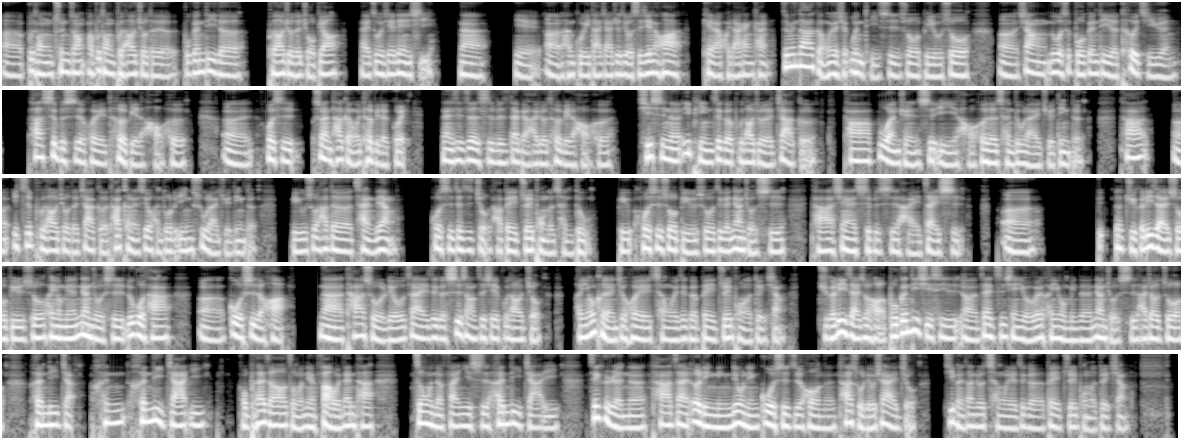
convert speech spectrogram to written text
呃不同村庄啊、不同葡萄酒的勃艮第的葡萄酒的酒标来做一些练习。那也呃很鼓励大家，就是有时间的话可以来回答看看。这边大家可能会有些问题是说，比如说呃，像如果是勃艮第的特级园，它是不是会特别的好喝？呃，或是虽然它可能会特别的贵，但是这是不是代表它就特别的好喝？其实呢，一瓶这个葡萄酒的价格，它不完全是以好喝的程度来决定的。它呃，一支葡萄酒的价格，它可能是有很多的因素来决定的。比如说它的产量，或是这支酒它被追捧的程度，比如或是说，比如说这个酿酒师他现在是不是还在世？呃，呃，举个例子来说，比如说很有名的酿酒师，如果他呃过世的话，那他所留在这个世上这些葡萄酒。很有可能就会成为这个被追捧的对象。举个例子来说好了，勃艮第其实呃在之前有位很有名的酿酒师，他叫做亨利加亨亨利加一，我不太知道怎么念法文，但他中文的翻译是亨利加一。这个人呢，他在二零零六年过世之后呢，他所留下来的酒基本上就成为了这个被追捧的对象。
